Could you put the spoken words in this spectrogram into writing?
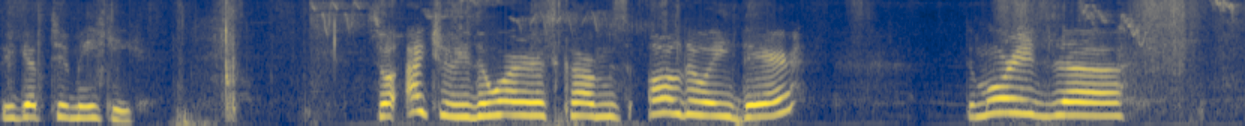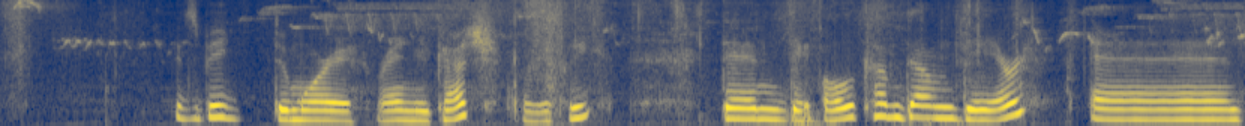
big up to Mickey. So actually, the water comes all the way there. The more is uh, it's big, the more rain you catch, obviously. Then they all come down there, and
